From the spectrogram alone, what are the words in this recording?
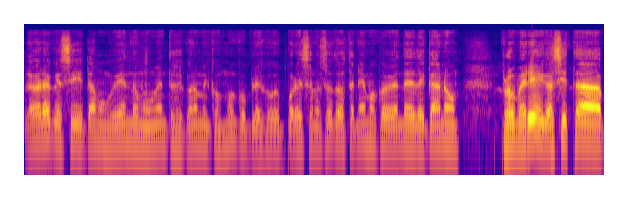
La verdad que sí, estamos viviendo momentos económicos muy complejos, por eso nosotros tenemos que vender de decano plomería y gasista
